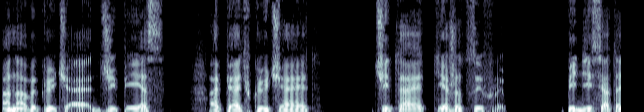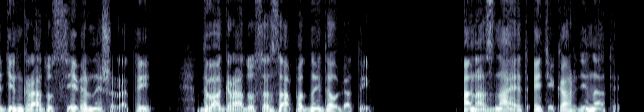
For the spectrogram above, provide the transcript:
Она выключает GPS, опять включает, читает те же цифры. 51 градус северной широты, 2 градуса западной долготы. Она знает эти координаты.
